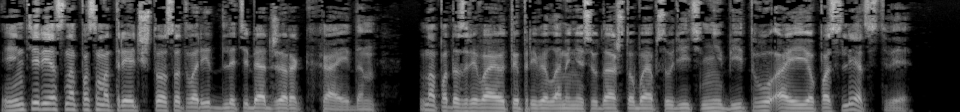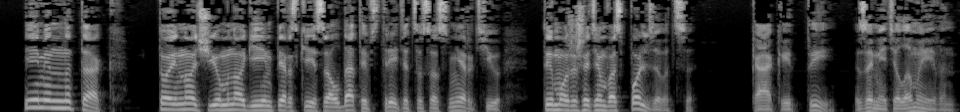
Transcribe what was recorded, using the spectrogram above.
интересно посмотреть, что сотворит для тебя Джерак Хайден. Но, подозреваю, ты привела меня сюда, чтобы обсудить не битву, а ее последствия». «Именно так. Той ночью многие имперские солдаты встретятся со смертью. Ты можешь этим воспользоваться». «Как и ты», — заметила Мэйвен.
